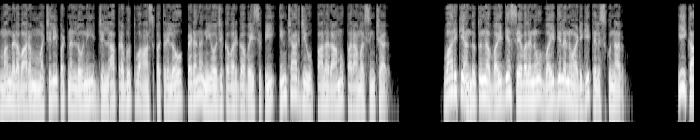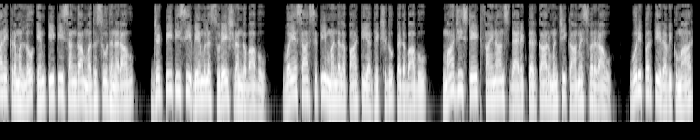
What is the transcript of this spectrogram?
మంగళవారం మచిలీపట్నంలోని జిల్లా ప్రభుత్వ ఆసుపత్రిలో పెడన నియోజకవర్గ వైసీపీ ఇన్ఛార్జి ఉప్పాల రాము పరామర్శించారు. వారికి అందుతున్న వైద్య సేవలను వైద్యులను అడిగి తెలుసుకున్నారు. ఈ కార్యక్రమంలో MPP Sanga Madhusudanarao ZPTC Vemula Suresh Rangababu YSRCP మండల పార్టీ అధ్యక్షుడు పెదబాబు మాజీ state finance director Karumanchi Kameswararao Guriparthi Ravikumar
